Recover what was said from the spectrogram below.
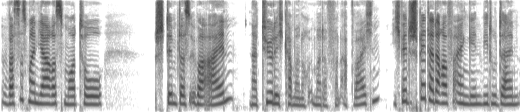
was ist mein Jahresmotto? Stimmt das überein? Natürlich kann man noch immer davon abweichen. Ich werde später darauf eingehen, wie du dein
